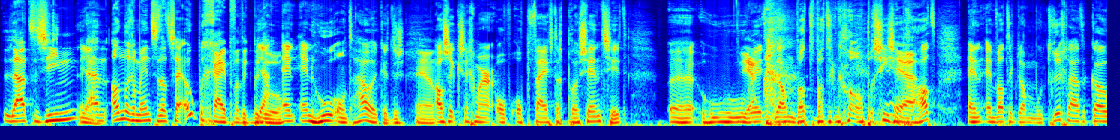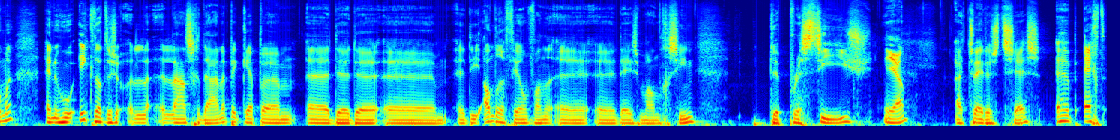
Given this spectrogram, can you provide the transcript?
laten zien Ja. aan andere mensen... dat zij ook begrijpen wat ik bedoel? Ja, en, en hoe onthoud ik het? Dus Ja. als ik zeg maar op, op 50% zit, eh, hoe, hoe weet ik dan wat, wat ik nou al precies heb gehad? En, en wat ik dan moet terug laten komen? En hoe ik dat dus la- laatst gedaan heb. Ik heb ehm, eh, de, de, ehm, die andere film van deze man gezien. The Prestige ja. uit 2006. Heb echt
